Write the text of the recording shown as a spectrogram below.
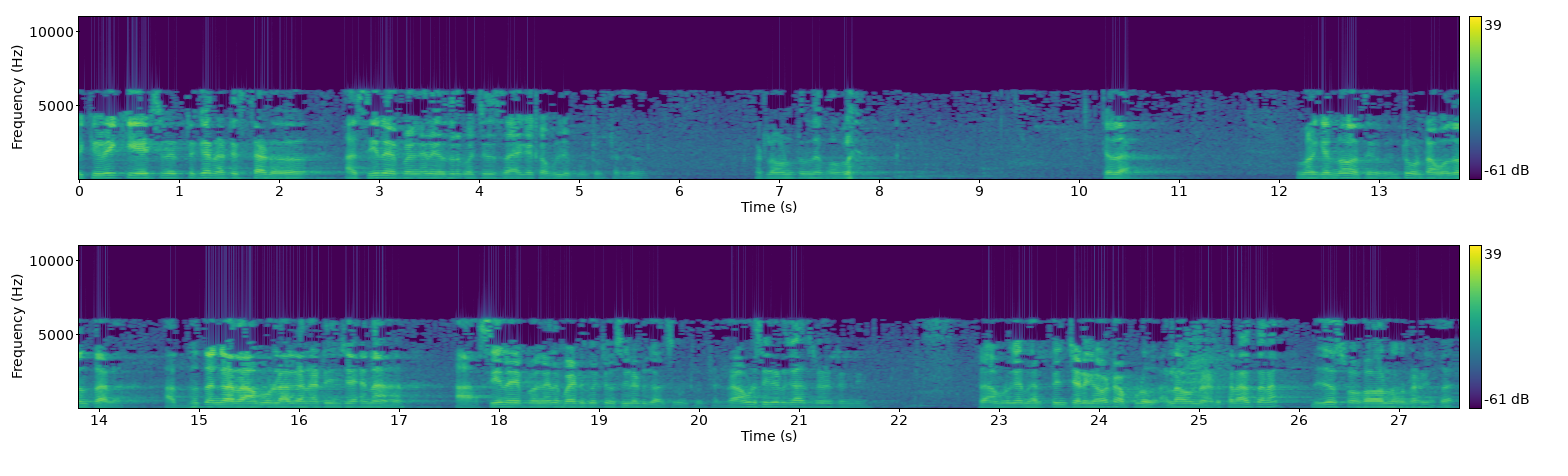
వెక్కి వెక్కి ఏడ్చినట్టుగా నటిస్తాడు. ఆ సీన్ అయిపోయాగానే ఎదురుకు వచ్చేసి సాయిగా కబుర్లు చెప్పుకుంటూ ఉంటాడు కదా. అట్లా ఉంటుంది బాబు కదా? మనకెన్నో వింటూ ఉంటాం ఉదంతాలు. అద్భుతంగా రాముడిలాగా నటించే ఆయన ఆ సీన్ అయిపోగానే బయటకు వచ్చి ఒక సిగరెట్ కాల్చుకుంటూ ఉంటాడు రాముడు సిగరెట్ కాల్చడం ఏంటండి రాముడుగా నర్తించాడు కాబట్టి అప్పుడు అలా ఉన్నాడు. తర్వాత తన నిజ స్వభావంలో ఉన్నాడు కదా.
